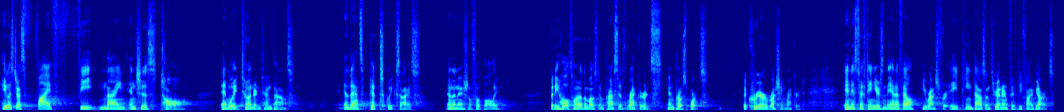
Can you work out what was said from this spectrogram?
He was just five feet, nine inches tall, and weighed 210 pounds. That's pipsqueak size in the National Football League. But he holds one of the most impressive records in pro sports the career rushing record. In his 15 years in the NFL, he rushed for 18,355 yards.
